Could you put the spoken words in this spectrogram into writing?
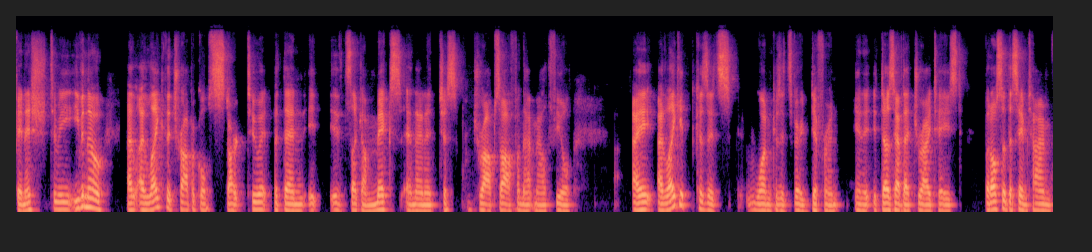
finish to me. Even though I, I like the tropical start to it, but then it it's like a mix and then it just drops off on that mouthfeel. I, I like it because it's one, because it's very different and it, it does have that dry taste, but also at the same time,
